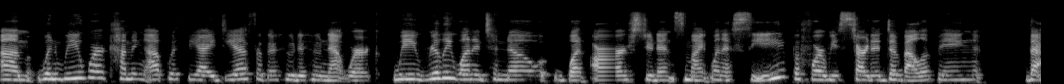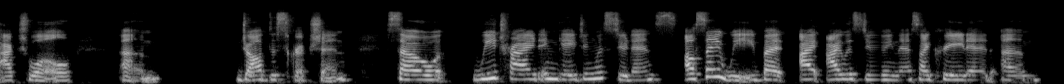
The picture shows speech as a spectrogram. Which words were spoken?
um, when we were coming up with the idea for the Who to Who Network, we really wanted to know what our students might want to see before we started developing the actual um, job description. So we tried engaging with students. I'll say we, but I I was doing this. I created um,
